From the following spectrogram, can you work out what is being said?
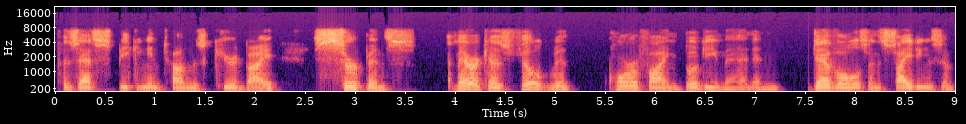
possessed, speaking in tongues, cured by serpents. America is filled with horrifying boogeymen and devils and sightings of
